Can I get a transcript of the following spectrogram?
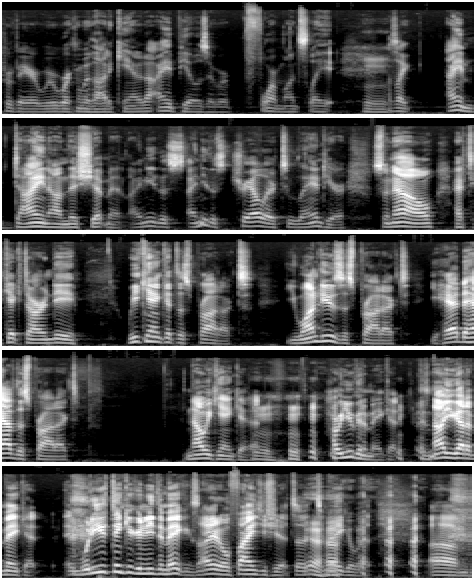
purveyor we were working with out of Canada. I had POs that were four months late. I was like, I am dying on this shipment. I need this. I need this trailer to land here. So now I have to kick to R and D. We can't get this product. You wanted to use this product. You had to have this product. Now we can't get it. Hmm. How are you going to make it? Because now you got to make it. And what do you think you're going to need to make? Because I go find you shit to, to make it with. Um,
